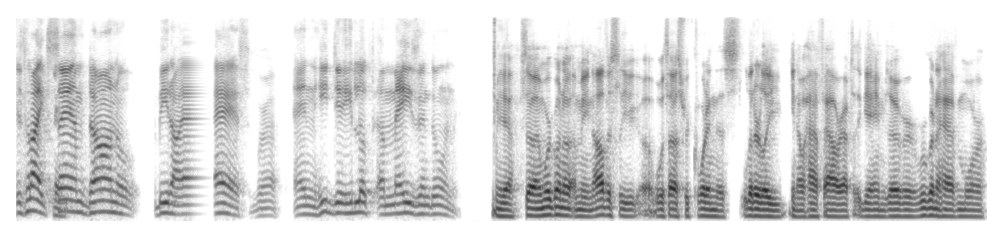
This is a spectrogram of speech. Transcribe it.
It's like yeah. Sam Donald beat our ass, bro, and he did. He looked amazing doing it. Yeah. So, and we're going to, I mean, obviously, uh, with us recording this literally, you know, half hour after the game's over, we're going to have more,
